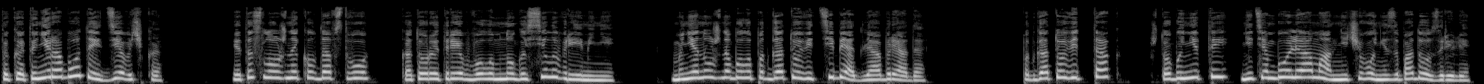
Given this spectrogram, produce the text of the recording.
«Так это не работает, девочка. Это сложное колдовство, которое требовало много сил и времени. Мне нужно было подготовить тебя для обряда. Подготовить так, чтобы ни ты, ни тем более Аман ничего не заподозрили.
